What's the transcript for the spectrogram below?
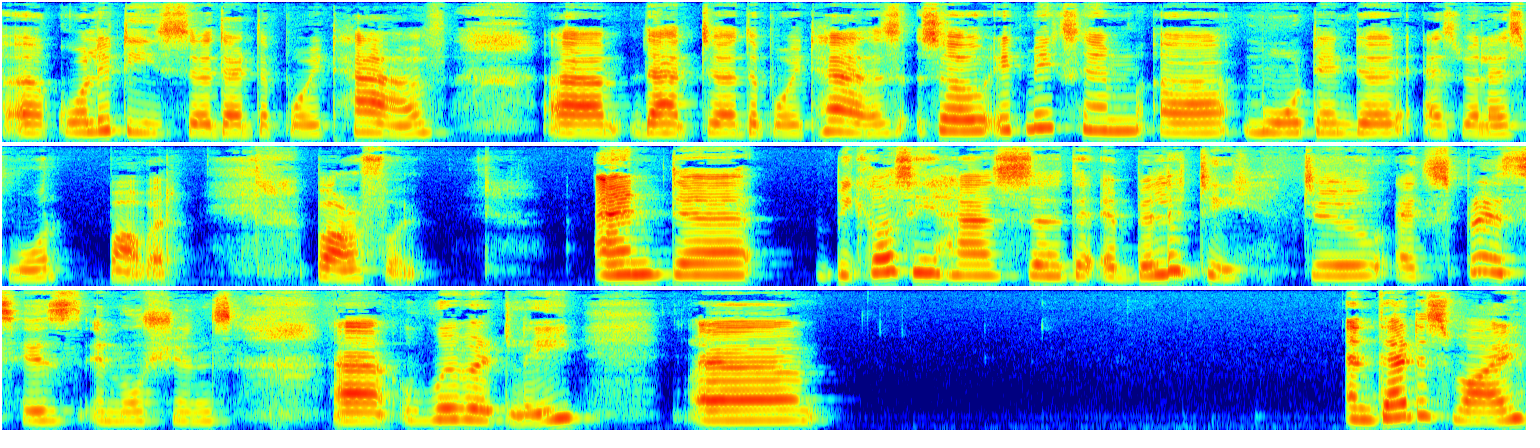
uh, qualities uh, that the poet have, um, that uh, the poet has, so it makes him uh, more tender as well as more power, powerful, and because he has the ability to express his emotions vividly, um, and that is why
